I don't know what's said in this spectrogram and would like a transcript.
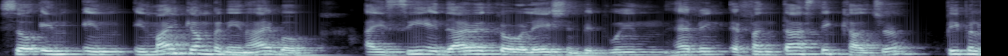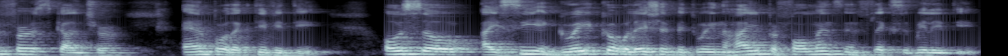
So in in in my company in HiBob, I see a direct correlation between having a fantastic culture, people first culture, and productivity. Also, I see a great correlation between high performance and flexibility.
